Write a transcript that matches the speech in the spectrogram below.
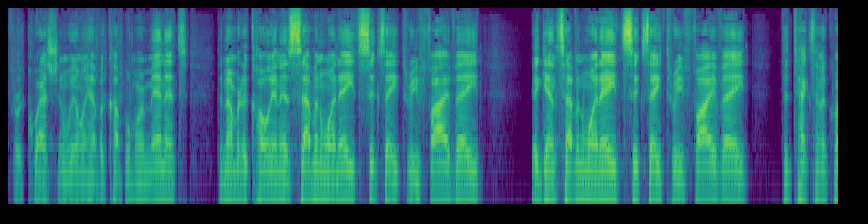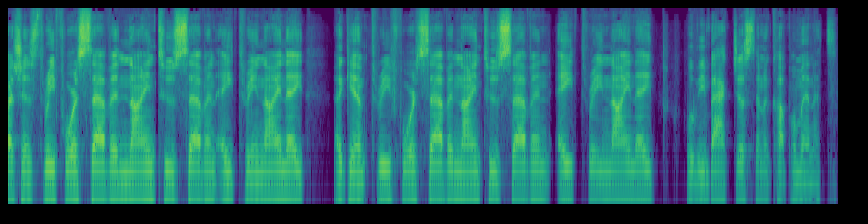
for a question. We only have a couple more minutes. The number to call in is 718 683 Again, 718 683 The text in the question is 347 927 8398. Again, 347 927 8398. We'll be back just in a couple minutes.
